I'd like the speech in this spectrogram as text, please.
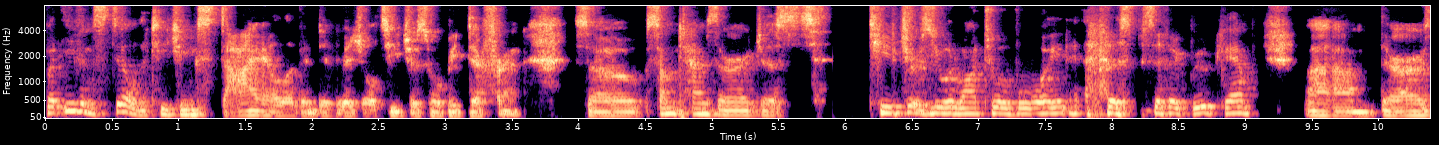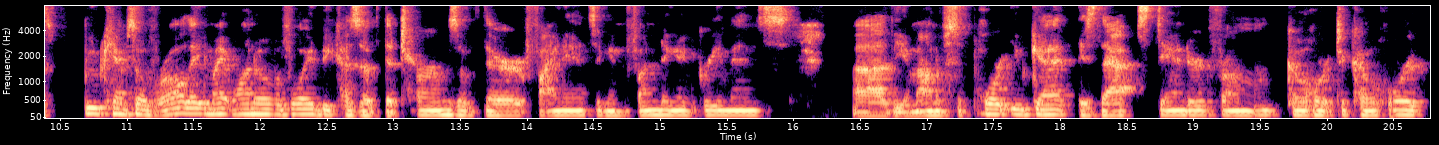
but even still the teaching style of individual teachers will be different. So sometimes there are just teachers you would want to avoid at a specific boot camp. Um, there are boot camps overall that you might want to avoid because of the terms of their financing and funding agreements. Uh, the amount of support you get is that standard from cohort to cohort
